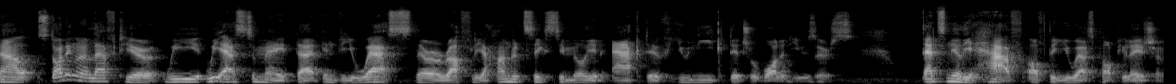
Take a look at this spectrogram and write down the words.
Now, starting on the left here, we, we estimate that in the US, there are roughly 160 million active unique digital wallet users. That's nearly half of the US population.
